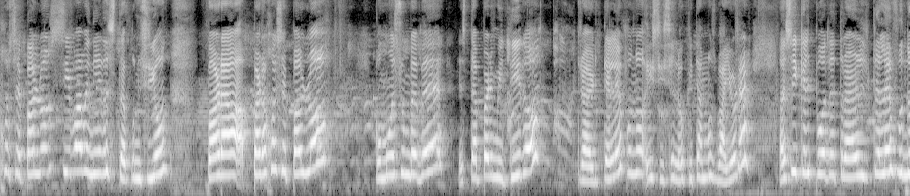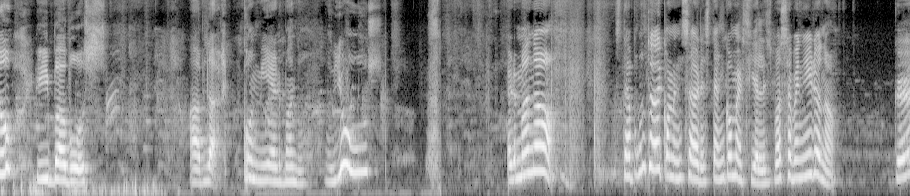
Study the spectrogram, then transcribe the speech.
José Pablo sí va a venir esta función. Para, para José Pablo, como es un bebé, está permitido traer teléfono y si se lo quitamos va a llorar. Así que él puede traer el teléfono y vamos a hablar con mi hermano. Adiós. Hermano, está a punto de comenzar, está en comerciales. ¿Vas a venir o no? ¿Qué?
